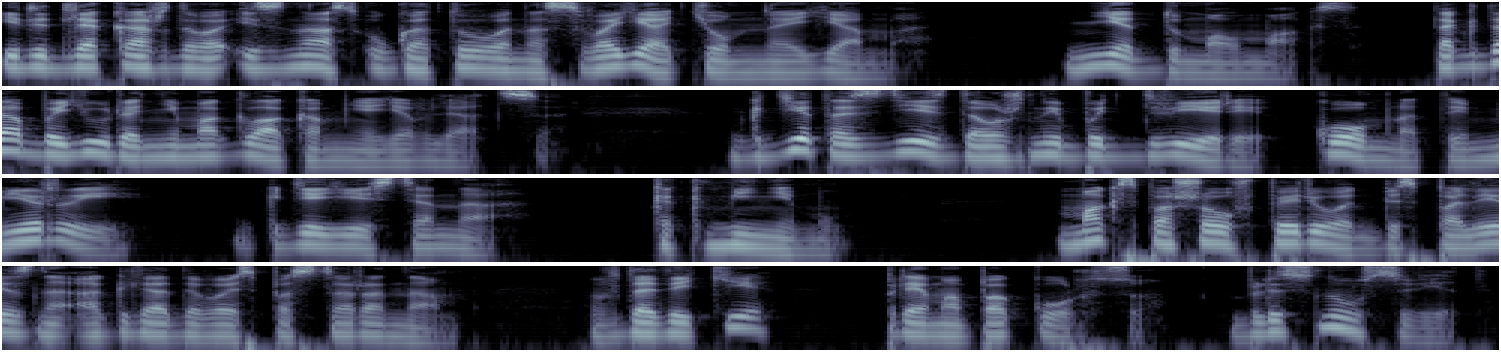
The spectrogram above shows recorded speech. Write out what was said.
Или для каждого из нас уготована своя темная яма? Нет, думал Макс, тогда бы Юля не могла ко мне являться. Где-то здесь должны быть двери, комнаты, миры, где есть она, как минимум. Макс пошел вперед, бесполезно оглядываясь по сторонам. Вдалеке, прямо по курсу, блеснул свет,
